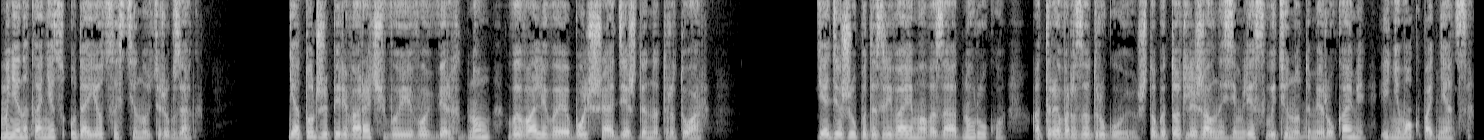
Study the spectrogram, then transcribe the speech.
мне, наконец, удается стянуть рюкзак. Я тут же переворачиваю его вверх дном, вываливая больше одежды на тротуар. Я держу подозреваемого за одну руку, а Тревор за другую, чтобы тот лежал на земле с вытянутыми руками и не мог подняться.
